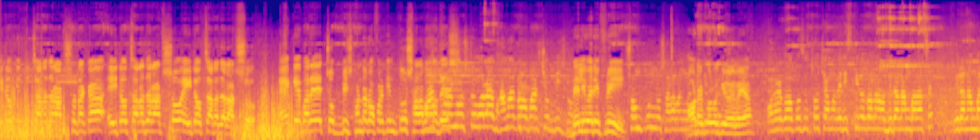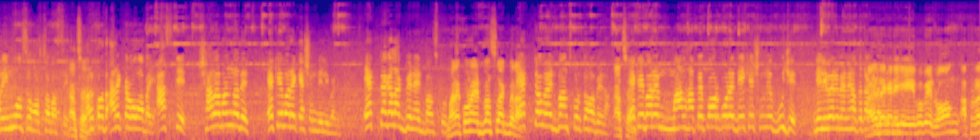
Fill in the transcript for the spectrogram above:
এটাও কিন্তু চার হাজার আটশো টাকা এইটাও চার হাজার আটশো এইটাও চার হাজার আটশো। একেবারে চব্বিশ ঘণ্টার অফার কিন্তু সারা বাংলাদেশ নষ্ট করা ধামাকা অফার চব্বিশ ডেলিভারি ফ্রি সম্পূর্ণ সারা বাংলা অর্ডার করব কীভাবে ভাইয়া? অর্ডার করার প্রসেস হচ্ছে আমাদের স্ক্রিনে তো দুটা নাম্বার আছে। দুটা নাম্বার ইমো আছে হোয়াটসঅ্যাপ আছে। আচ্ছা। আর কথা আরেকটা কথা ভাই আজকে সারা বাংলাদেশ একেবারে ক্যাশ অন ডেলিভারি এক টাকা লাগবে না অ্যাডভান্স করতে। মানে কোনো অ্যাডভান্স লাগবে না? একটাও অ্যাডভান্স করতে হবে না। আচ্ছা। একেবারে মাল হাতে পর পরে দেখে শুনে বুঝে ডেলিভারি ম্যানের হাতে টাকা দেখেন এই যে এইভাবে রং আপনারা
